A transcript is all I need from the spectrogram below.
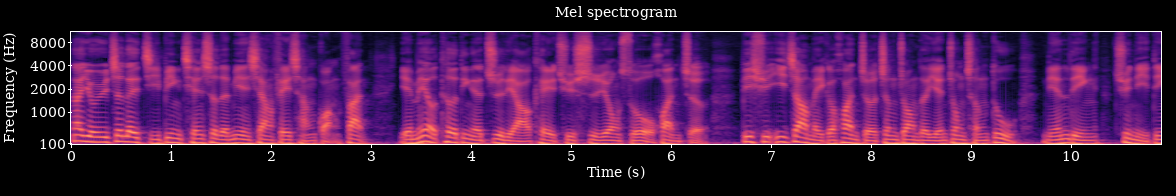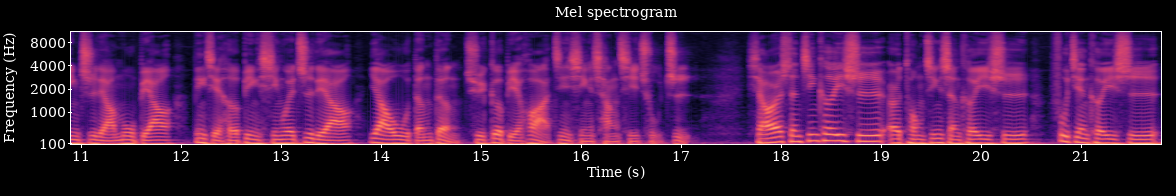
那由于这类疾病牵涉的面向非常广泛，也没有特定的治疗可以去适用所有患者。必须依照每个患者症状的严重程度、年龄去拟定治疗目标，并且合并行为治疗、药物等等，去个别化进行长期处置。小儿神经科医师、儿童精神科医师、复健科医师、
